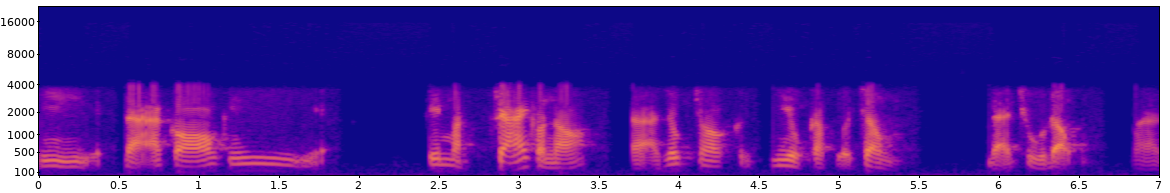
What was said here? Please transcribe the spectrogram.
thì đã có cái cái mặt trái của nó đã giúp cho nhiều cặp vợ chồng đã chủ động và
